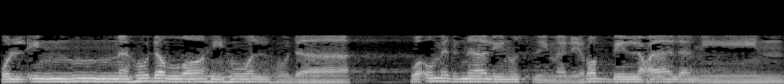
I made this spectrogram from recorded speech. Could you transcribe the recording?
قل إن هدى الله هو الهدى وأمرنا لنسلم لرب العالمين.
